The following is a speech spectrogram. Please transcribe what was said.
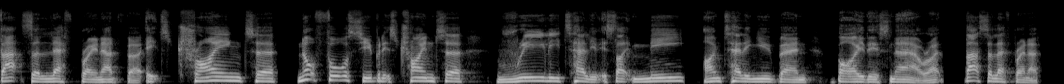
That's a left brain advert. It's trying to not force you, but it's trying to really tell you. It's like me, I'm telling you, Ben, buy this now, right? That's a left brain ad.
